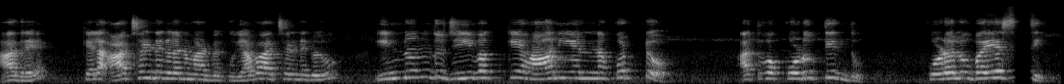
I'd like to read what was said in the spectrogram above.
ಆದರೆ ಕೆಲ ಆಚರಣೆಗಳನ್ನು ಮಾಡಬೇಕು. ಯಾವ ಆಚರಣೆಗಳು? ಇನ್ನೊಂದು ಜೀವಕ್ಕೆ ಹಾನಿಯನ್ನ ಕೊಟ್ಟು ಅಥವಾ ಕೊಡುತ್ತಿದ್ದು, ಕೊಡಲು ಬಯಸಿ.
